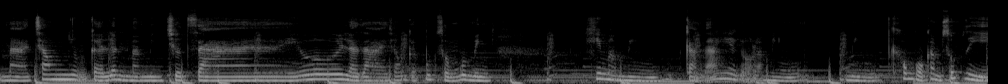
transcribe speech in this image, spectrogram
mà trong những cái lần mà mình trượt dài ơi là dài trong cái cuộc sống của mình khi mà mình cảm giác như kiểu là mình mình không có cảm xúc gì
